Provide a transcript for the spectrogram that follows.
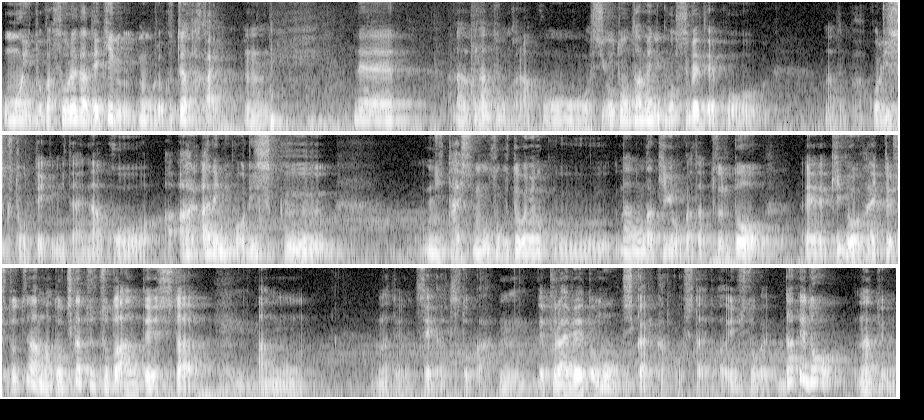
思いとかそれができる能力っていうのは高い。うん。でなんなんていうのかなこう仕事のためにこう全てこうなんていうかこうリスク取っていくみたいなこうあある意味こうリスクに対してものすごく貪欲なのが起業家だとすると、えー企業に入ってる人っていうのは、まあ、どっちかというとちょっと安定した、あのなんていうの生活とか、うん。でプライベートもしっかり確保したいとかいう人がだけどなんていうの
